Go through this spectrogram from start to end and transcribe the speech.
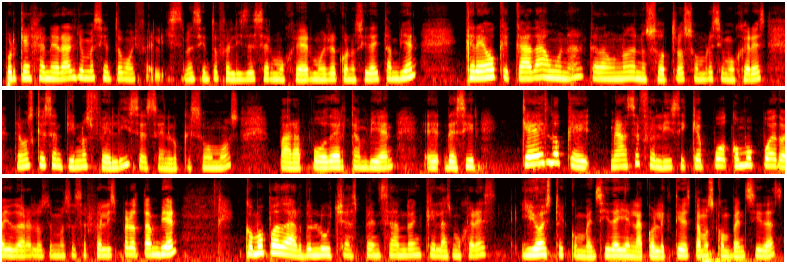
porque en general yo me siento muy feliz, me siento feliz de ser mujer, muy reconocida y también creo que cada una, cada uno de nosotros, hombres y mujeres, tenemos que sentirnos felices en lo que somos para poder también eh, decir, qué es lo que me hace feliz y qué cómo puedo ayudar a los demás a ser feliz, pero también cómo puedo dar luchas pensando en que las mujeres yo estoy convencida y en la colectiva estamos convencidas,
